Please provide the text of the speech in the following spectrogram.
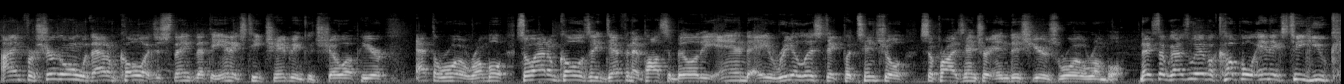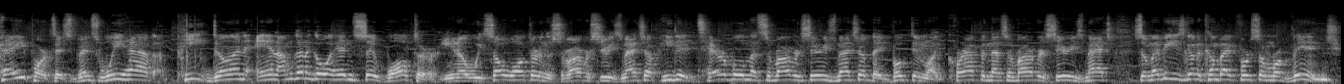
I'm for sure going with Adam Cole. I just think that the NXT champion could show up here at the Royal Rumble. So Adam Cole is a definite possibility and a realistic potential surprise entrant in this year's Royal Rumble. Next up, guys, we have a couple NXT UK participants. We have Pete Dunne, and I'm going to go ahead and say Walter. You know, we saw Walter in the Survivor Series matchup. He did terrible in that Survivor Series matchup. They booked him like crap in that Survivor Series match, so maybe he's going to come back for some revenge.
